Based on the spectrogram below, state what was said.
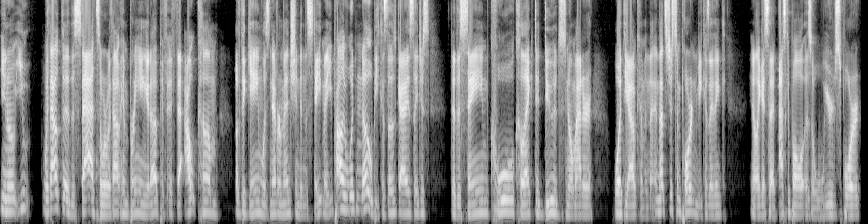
you know, you without the the stats or without him bringing it up, if if the outcome of the game was never mentioned in the statement, you probably wouldn't know because those guys they just they're the same cool collected dudes no matter what the outcome and, and that's just important because I think you know like I said basketball is a weird sport.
